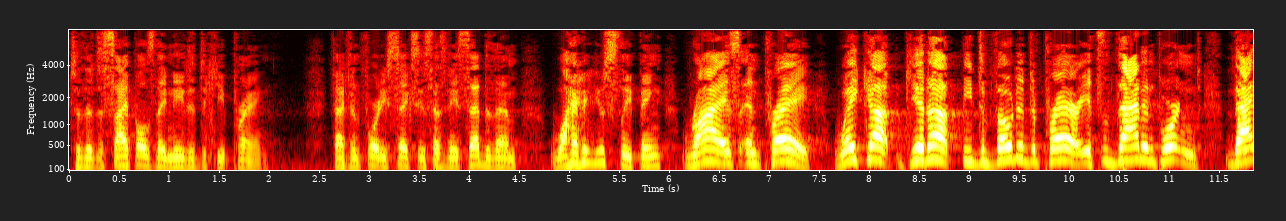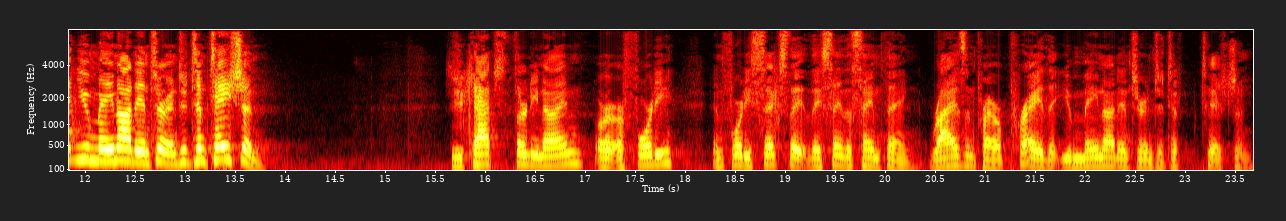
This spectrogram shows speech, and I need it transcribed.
To the disciples, they needed to keep praying. In fact, in 46, he says, And he said to them, Why are you sleeping? Rise and pray. Wake up, get up, be devoted to prayer. It's that important that you may not enter into temptation. Did you catch 39 or, or 40 and 46? They, they say the same thing. Rise and pray, or pray that you may not enter into temptation.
